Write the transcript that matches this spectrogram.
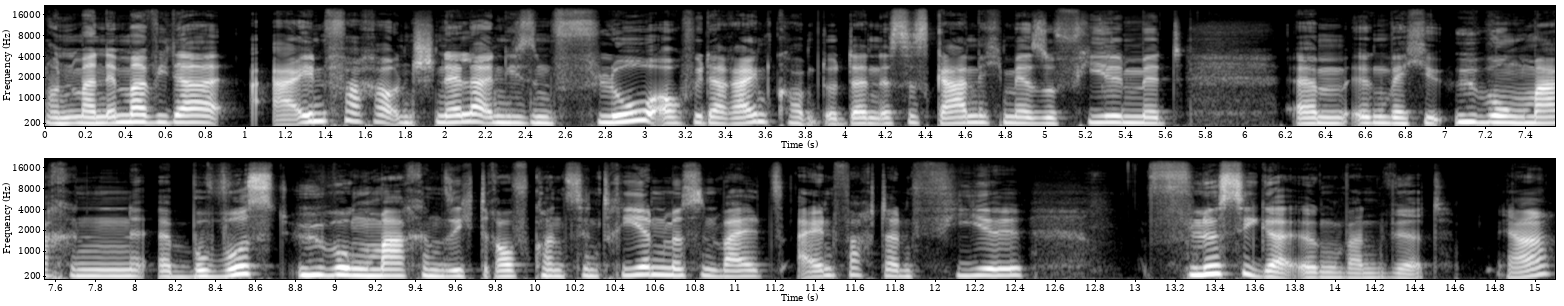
und man immer wieder einfacher und schneller in diesen Flow auch wieder reinkommt. Und dann ist es gar nicht mehr so viel mit ähm, irgendwelche Übungen machen, äh, bewusst Übungen machen, sich darauf konzentrieren müssen, weil es einfach dann viel flüssiger irgendwann wird. Ja,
